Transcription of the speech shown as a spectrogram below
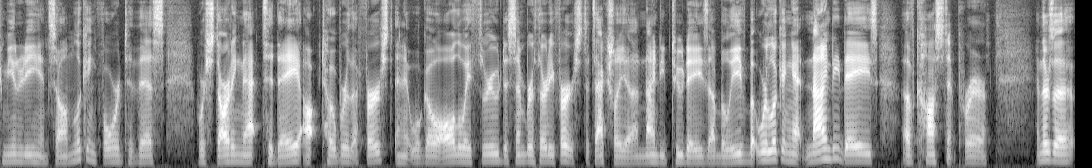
community. And so I'm looking forward to this. We're starting that today, October the 1st, and it will go all the way through December 31st. It's actually uh, 92 days, I believe, but we're looking at 90 days of constant prayer. And there's a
